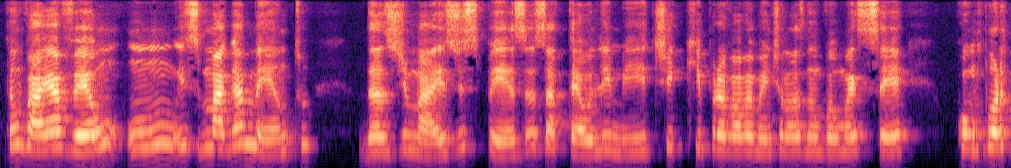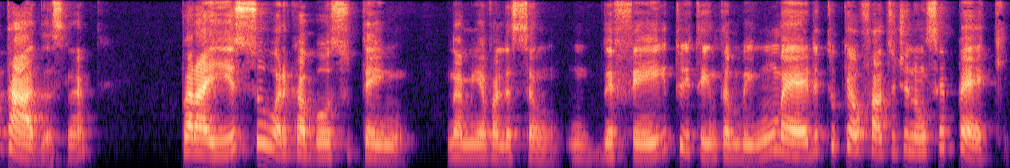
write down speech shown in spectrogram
Então, vai haver um, um esmagamento das demais despesas até o limite que provavelmente elas não vão mais ser comportadas, né? Para isso, o arcabouço tem, na minha avaliação, um defeito e tem também um mérito, que é o fato de não ser PEC.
